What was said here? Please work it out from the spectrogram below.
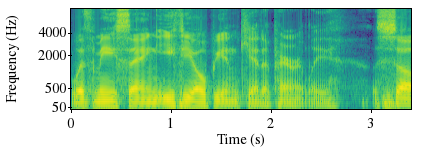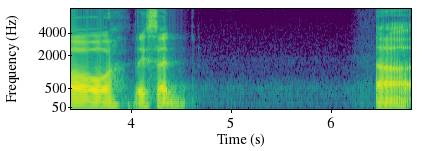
with me saying Ethiopian kid, apparently. So they said, uh,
